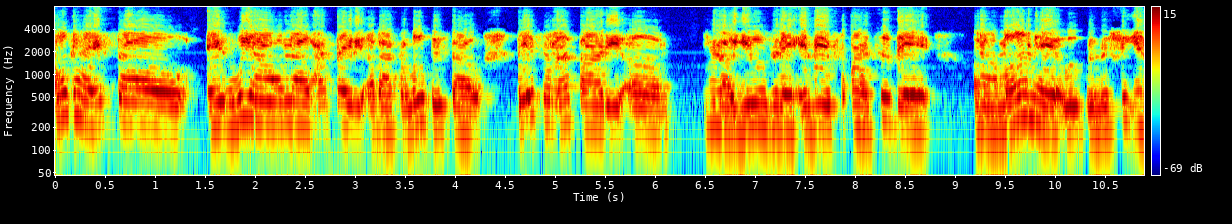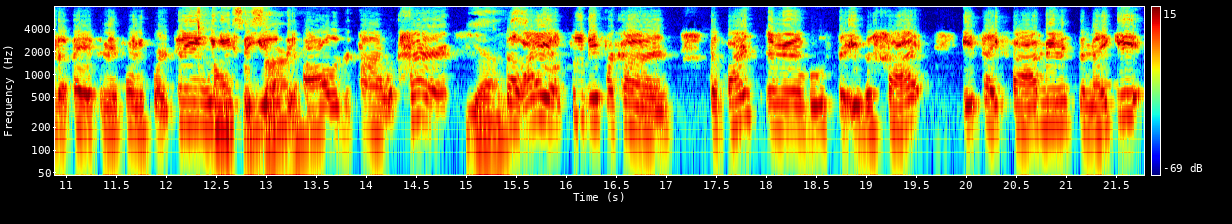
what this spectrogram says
Okay, so as we all know, I stated about the lupus. So that's when I started, um, you know, using it. And then prior to that, uh, my mom had lupus, and she ended up passing in 2014. We Oh, used so to use it all of the time with her. Yes. So I have two different kinds. The first immune booster is a shot. It takes five minutes to make it,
